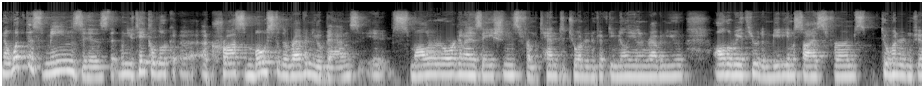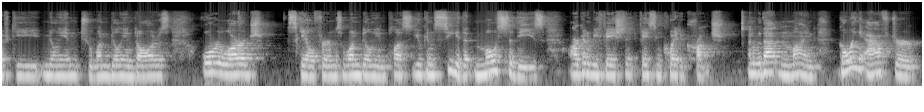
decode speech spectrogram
Now, what this means is that when you take a look uh, across most of the revenue bands, smaller organizations from 10 to 250 million in revenue, all the way through to medium-sized firms, 250 million to 1 billion dollars, or large scale firms, 1 billion plus, you can see that most of these are going to be facing, facing quite a crunch. And with that in mind, going after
